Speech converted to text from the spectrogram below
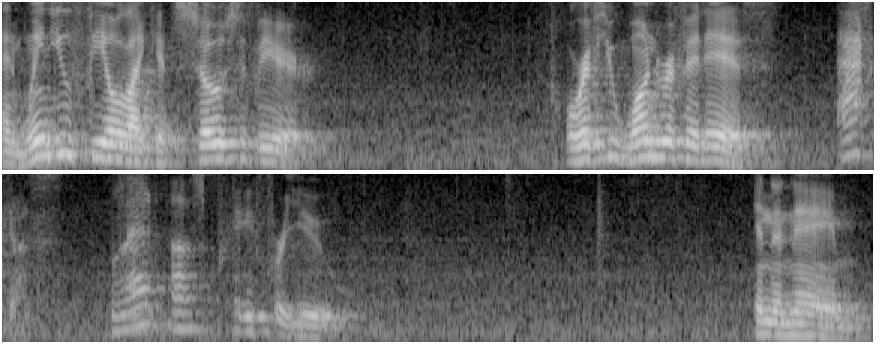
And when you feel like it's so severe, or if you wonder if it is, ask us. Let us pray for you in the name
